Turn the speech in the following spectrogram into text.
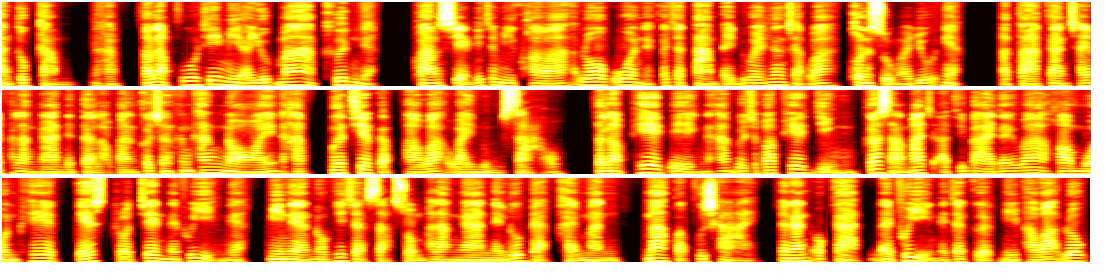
พันธุกรรมนะครับสำหรับผู้ที่มีอายุมากขึ้นเนี่ย ความเสี่ยงที่จะมีภาวะโรคอ้วนเนี่ยก็จะตามไปด้วยเนื่องจากว่าคนสูงอายุเนี่ยอัตราการใช้พลังงานในแต่ละวันก็จะค่อนข้างน้อยนะครับเมื่อเทียบกับภาวะวัยหนุ่มสาวสำหรับเพศเองนะครับ โดยเฉพาะเพศหญิงก็สามารถจะอธิบายได้ว่าฮอร์โมนเพศเอสโตรเจน ในผู้หญิงเนี่ยมีแนวโน้มที่จะสะสมพลังงานในรูปแบบไขมันมากกว่าผู้ชาย ฉะนั้นโอกาสในผู้หญิงเนี่ยจะเกิดมีภาวะโรค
